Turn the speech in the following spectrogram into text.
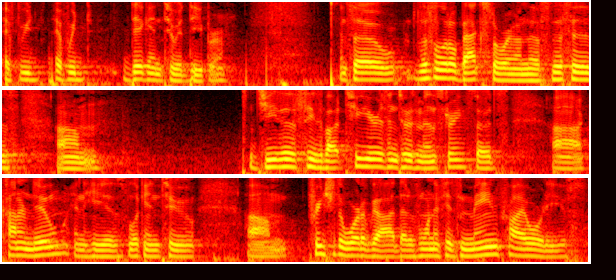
if we, if we dig into it deeper. And so, just a little backstory on this. This is um, Jesus, he's about two years into his ministry, so it's uh, kind of new, and he is looking to um, preach the Word of God. That is one of his main priorities,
